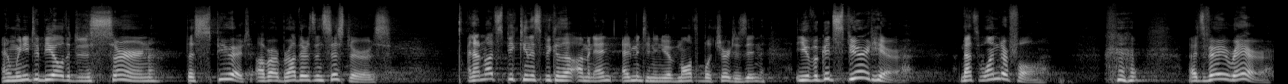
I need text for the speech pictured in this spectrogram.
And we need to be able to discern the spirit of our brothers and sisters. And I'm not speaking this because I'm in Edmonton and you have multiple churches. And you have a good spirit here. That's wonderful. It's very rare.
